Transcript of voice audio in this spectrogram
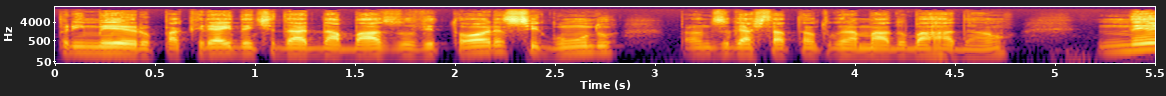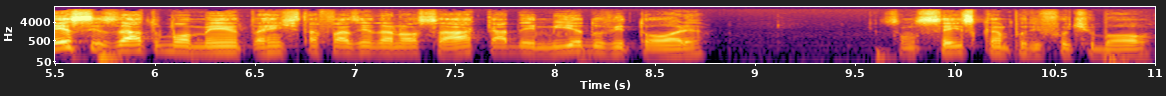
Primeiro, para criar a identidade da base do Vitória. Segundo, para não desgastar tanto o gramado do Barradão. Nesse exato momento, a gente está fazendo a nossa academia do Vitória. São seis campos de futebol,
